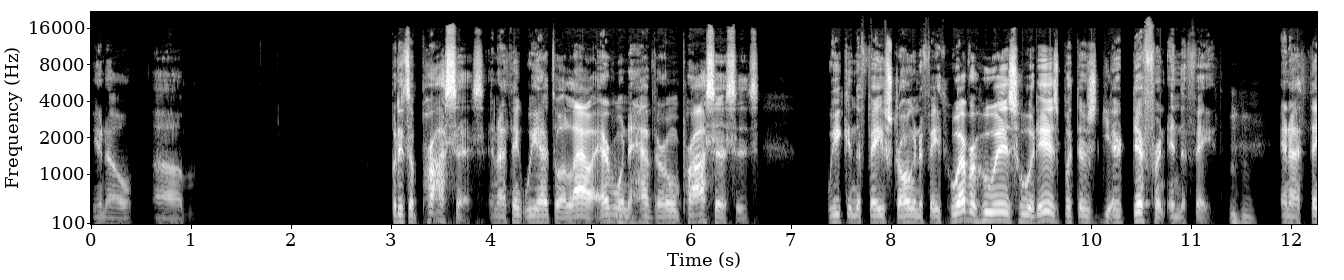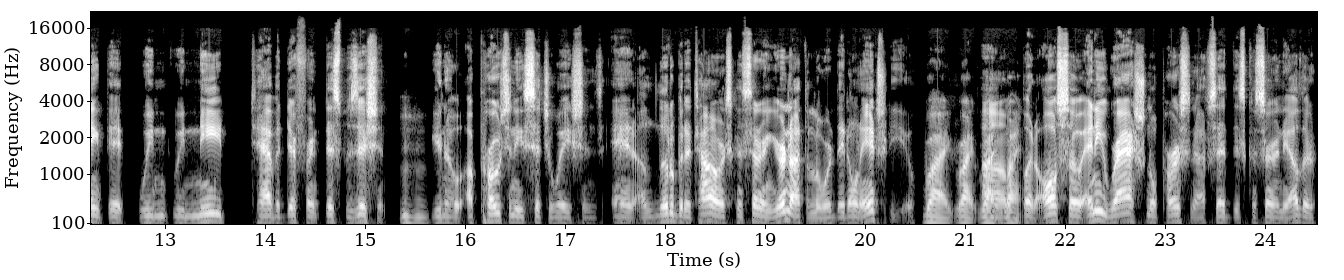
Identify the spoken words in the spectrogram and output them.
you know. Um but it's a process. And I think we have to allow everyone to have their own processes. Weak in the faith, strong in the faith, whoever who is who it is, but there's Yeah. they're different in the faith. Mhm. And I think that we we need to have a different disposition Mhm. you know, approaching these situations and a little bit of tolerance, considering you're not the Lord, they don't answer to you. Right. Right. Right. Um, right. But also, any rational person, I've said this concerning the other,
